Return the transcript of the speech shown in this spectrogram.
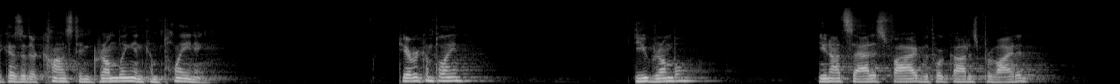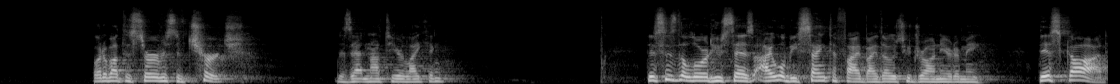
because of their constant grumbling and complaining. Do you ever complain? Do you grumble? Are you not satisfied with what God has provided? What about the service of church? Is that not to your liking? This is the Lord who says, I will be sanctified by those who draw near to me. This God,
